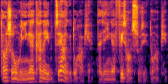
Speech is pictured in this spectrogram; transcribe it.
当时我们应该看了一部这样一个动画片，大家应该非常熟悉动画片。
